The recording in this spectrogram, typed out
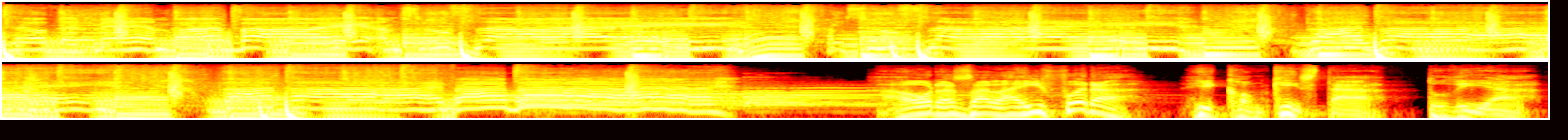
tell that man bye bye. I'm too fly, bye bye, bye bye. Ahora sal ahí fuera y conquista tu día.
